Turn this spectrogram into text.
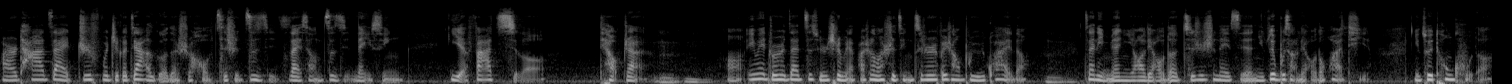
而他在支付这个价格的时候，其实自己在向自己内心也发起了挑战。嗯嗯啊，因为就是在咨询室里面发生的事情，其实是非常不愉快的。嗯，在里面你要聊的其实是那些你最不想聊的话题，你最痛苦的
